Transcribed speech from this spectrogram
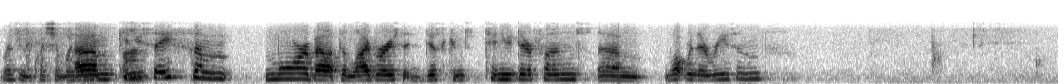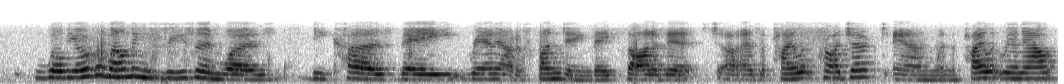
wasn't a question. Wasn't a Um, can you say some more about the libraries that discontinued their funds? Um, what were their reasons? Well, the overwhelming reason was because they ran out of funding. They thought of it uh, as a pilot project, and when the pilot ran out,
